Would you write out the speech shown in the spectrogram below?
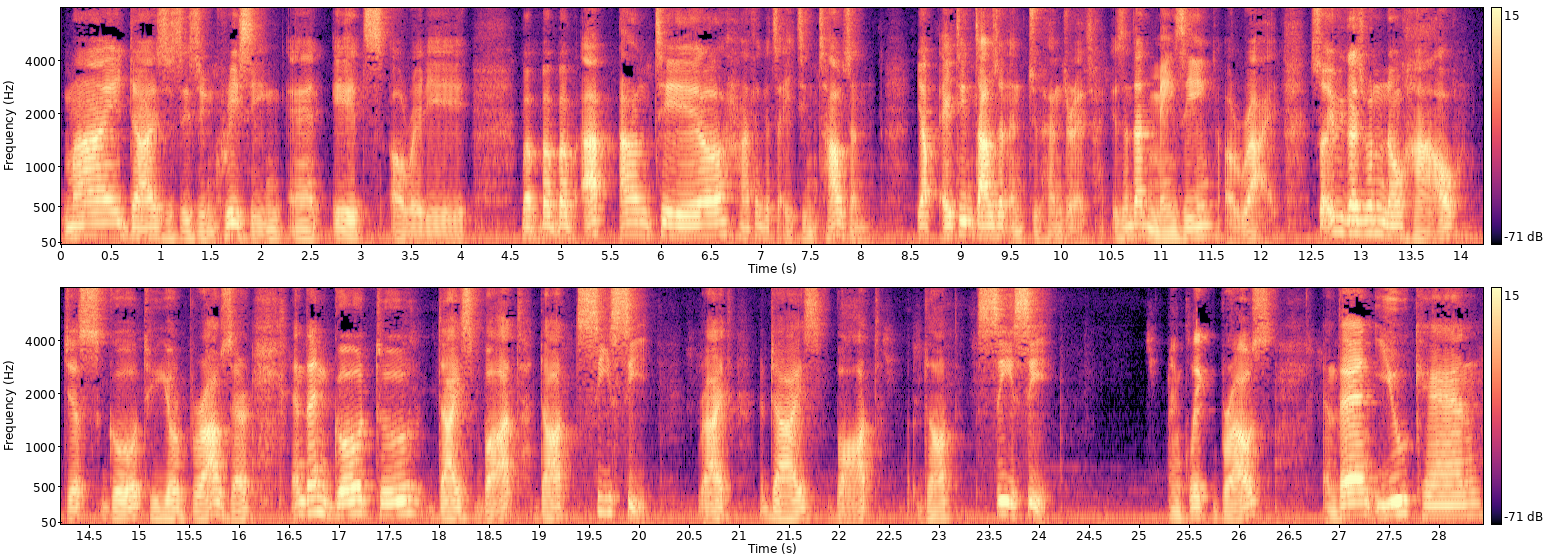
my dice is, is increasing and it's already but, but, but up until I think it's 18,000 Yep, 18,200. Isn't that amazing? Alright. So if you guys want to know how, just go to your browser and then go to dicebot.cc right? dicebot.cc and click browse and then you can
